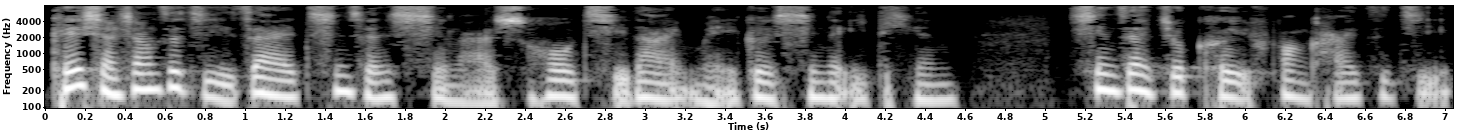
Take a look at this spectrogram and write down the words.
可以想象自己在清晨醒来时候，期待每一个新的一天。现在就可以放开自己，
